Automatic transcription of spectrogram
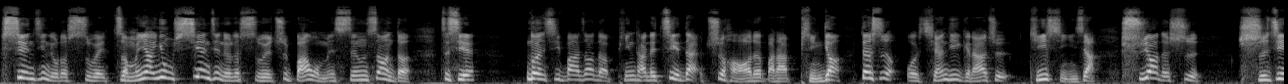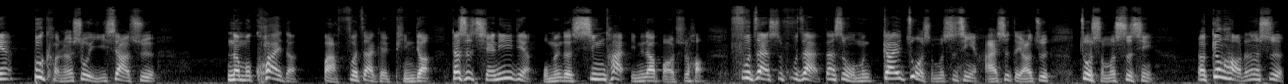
现金流的思维，怎么样用现金流的思维去把我们身上的这些乱七八糟的平台的借贷去好好的把它平掉。但是我前提给大家去提醒一下，需要的是时间，不可能说一下去那么快的把负债给平掉。但是前提一点，我们的心态一定要保持好，负债是负债，但是我们该做什么事情还是得要去做什么事情。那更好的呢是。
